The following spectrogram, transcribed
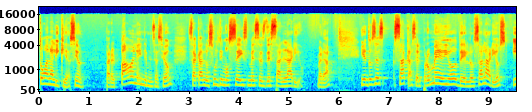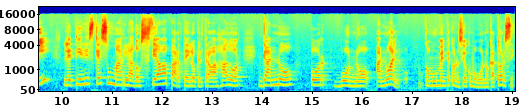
toda la liquidación. Para el pago de la indemnización sacas los últimos seis meses de salario, ¿verdad? Y entonces sacas el promedio de los salarios y le tienes que sumar la doceava parte de lo que el trabajador ganó por bono anual, comúnmente conocido como bono 14,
